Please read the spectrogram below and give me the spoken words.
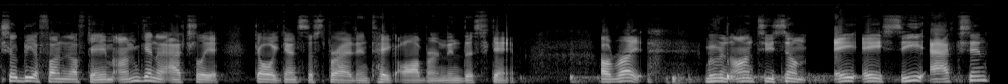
should be a fun enough game. I'm going to actually go against the spread and take Auburn in this game. All right, moving on to some AAC action.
